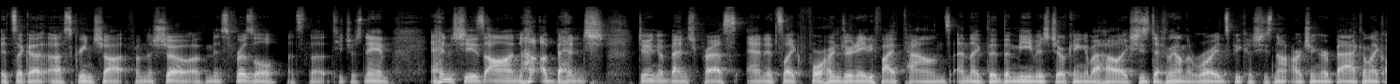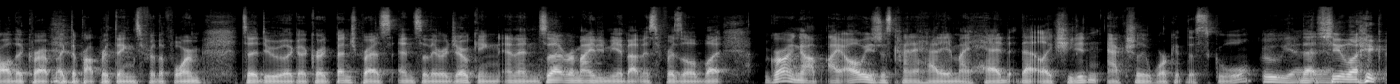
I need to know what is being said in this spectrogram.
it's like a, a screenshot from the show of Miss Frizzle. That's the teacher's name, and she's on a bench doing a bench press, and it's like 485 pounds, and like the the meme is joking about how like she's definitely on the roids because she's not arching her back and like all the correct like the proper things for the form to do like a correct bench press, and so they were joking, and then so that reminded me about Miss Frizzle, but growing up, I always just kind of had it in my head that like she didn't actually work at the school. Ooh, yeah, That yeah. she like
